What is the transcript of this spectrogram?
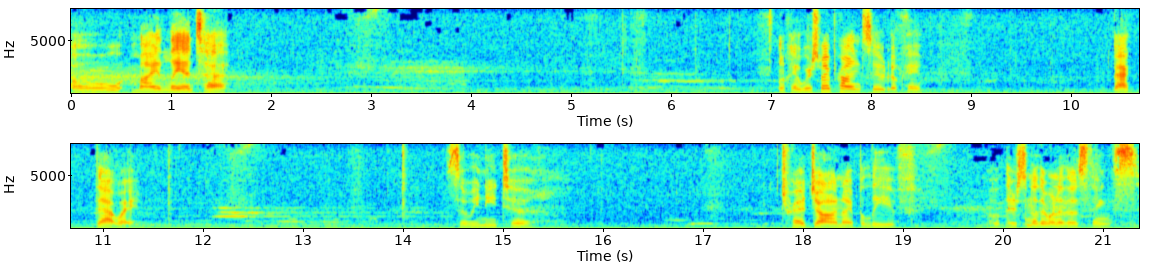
Oh my Lanta. Okay, where's my prawn suit? Okay. Back that way. So we need to trudge on, I believe. Oh, there's another one of those things.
